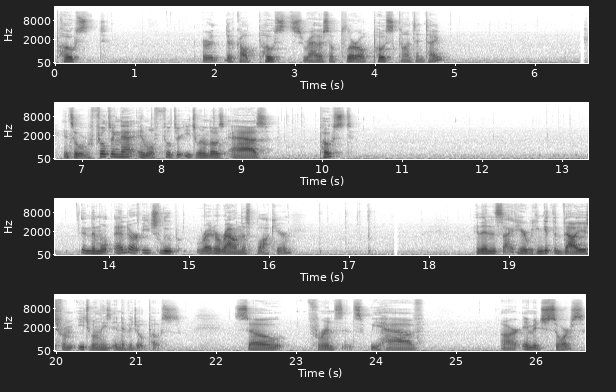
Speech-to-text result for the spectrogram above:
post, or they're called posts rather, so plural post content type. And so we're filtering that, and we'll filter each one of those as post. And then we'll end our each loop right around this block here. And then inside here, we can get the values from each one of these individual posts. So for instance, we have our image source.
